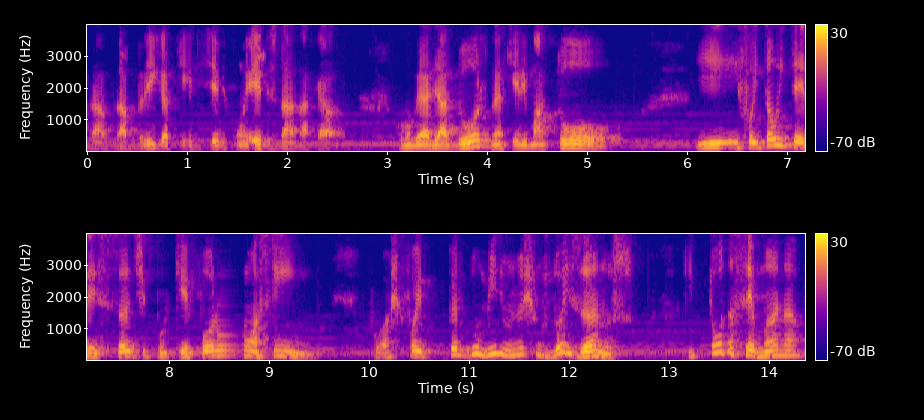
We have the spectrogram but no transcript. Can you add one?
na, na, briga que ele teve com eles, na, naquela, como gladiador, né? Que ele matou e, foi tão interessante porque foram assim, acho que foi no mínimo uns dois anos que toda semana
